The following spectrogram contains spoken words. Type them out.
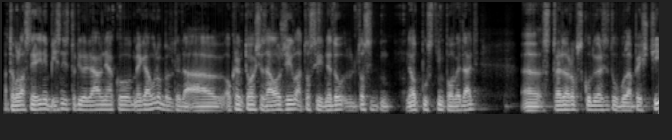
A to bol vlastne jediný biznis, ktorý reálne ako mega urobil. Teda. A okrem toho ešte založil, a to si, nedo, to si neodpustím povedať, Stredoeurópsku univerzitu v Budapešti,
